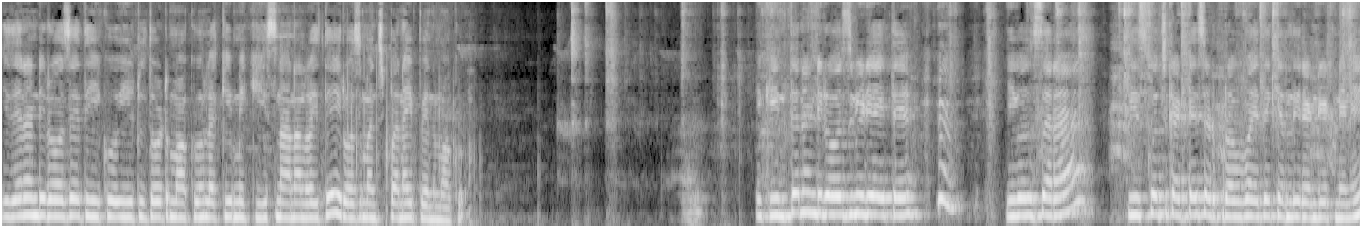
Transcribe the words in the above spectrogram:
ఇదేనండి రోజైతే ఈ వీటితోటి మాకు లక్కీ మిక్కీ స్నానాలు అయితే ఈరోజు మంచి పని అయిపోయింది మాకు. ఇక ఇంతేనండి రోజు వీడియో అయితే. ఇగో చూసారా? తీసుకొచ్చి కట్టేశాడు ప్రభు అయితే కింద రెండింటిని.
